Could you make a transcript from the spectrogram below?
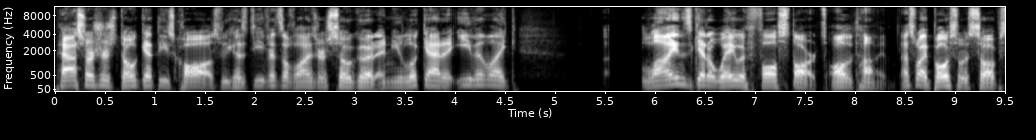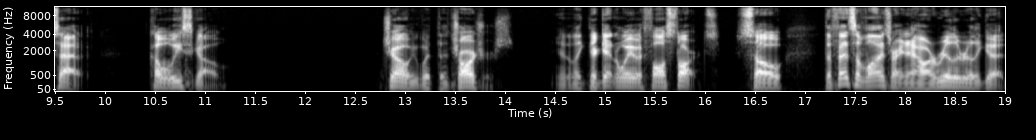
pass rushers don't get these calls because defensive lines are so good. And you look at it, even like lines get away with false starts all the time. That's why Bosa was so upset a couple weeks ago. Joey with the Chargers. You know, like they're getting away with false starts. So defensive lines right now are really, really good.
